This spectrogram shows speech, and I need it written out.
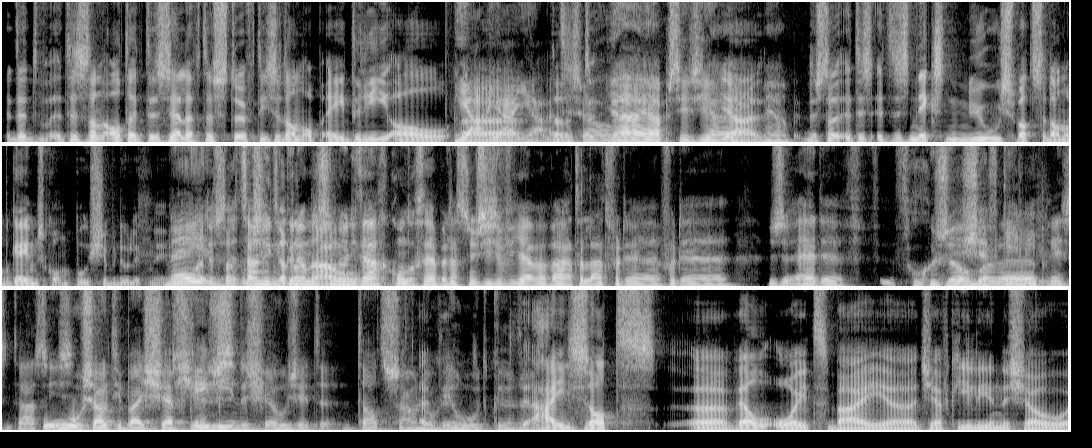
het, het is dan altijd dezelfde stuff die ze dan op E3 al... Ja, uh, ja, ja. Dat is wel... ja, ja, precies. Ja, ja, ja. Dus dat, het, is, het is niks nieuws wat ze dan op Gamescom pushen, bedoel ik meer. Nee, maar dus dat, zou niet kunnen omdat nou... ze nog niet aangekondigd hebben. Dat is nu zoiets van, ja, we waren te laat voor de, voor de, hè, de vroege zomerpresentaties. Uh, Oeh, zou hij bij Chef Keely in de show zitten? Dat zou nog uh, heel goed kunnen. Hij zat wel ooit bij Jeff Keighley in de show.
